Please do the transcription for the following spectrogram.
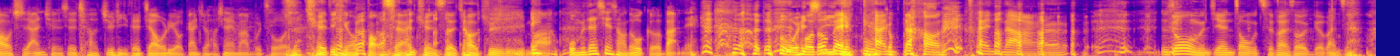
保持安全社交距离的交流，感觉好像也蛮不错的。确定有保持安全社交距离吗？我们在现场都有隔板呢，对我都没看到 在哪儿。你说我们今天中午吃饭的时候有隔板在吗？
